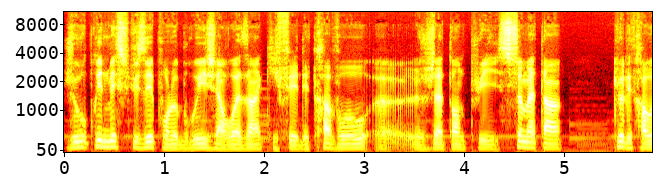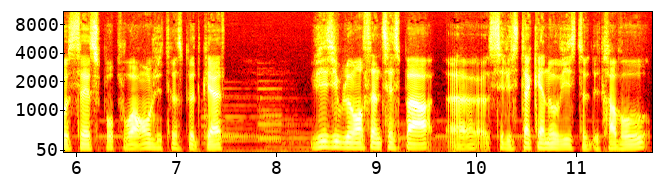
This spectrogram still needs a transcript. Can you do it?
Je vous prie de m'excuser pour le bruit, j'ai un voisin qui fait des travaux, euh, j'attends depuis ce matin que les travaux cessent pour pouvoir enregistrer ce podcast. Visiblement, ça ne cesse pas, euh, c'est les staccanovistes des travaux,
